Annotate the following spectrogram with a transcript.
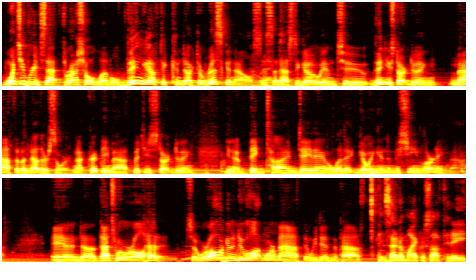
Once you've reached that threshold level, then you have to conduct a risk analysis that has to go into, then you start doing math of another sort, not crippy math, but you start doing, you know, big time data analytic, going into machine learning math. And uh, that's where we're all headed. So we're all going to do a lot more math than we did in the past. Inside of Microsoft today,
